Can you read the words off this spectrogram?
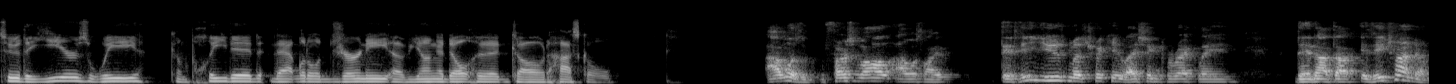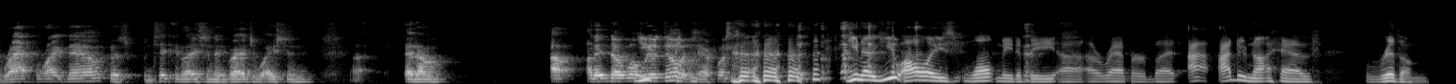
to the years we completed that little journey of young adulthood called high school. I was first of all, I was like, did he use matriculation correctly? Then I thought, is he trying to rap right now? Because matriculation and graduation, uh, and I'm, I, I didn't know what You- we were doing there. You know, you always want me to be a, a rapper, but I, I do not have rhythm.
